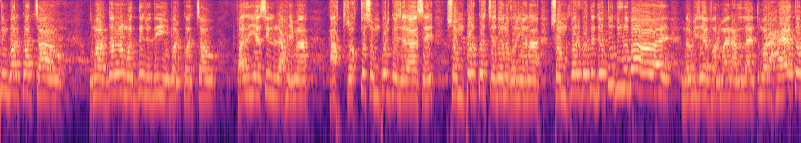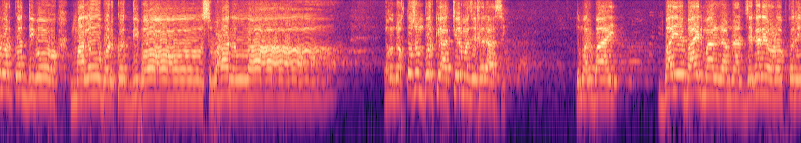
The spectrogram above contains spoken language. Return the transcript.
তুমি বরকত চাও। তোমার দলের মধ্যে যদি বরকত চাও, ফালিয়াসিল রাহিমা রক্ত সম্পর্কে যারা আছে, সম্পর্ক ছেদন করিও না। সম্পর্কতে যত দূর ভাই নবী যে ফরমান আল্লাহ তোমার হায়াত বরকত দিব মালও বরকত দিব। সুবহানাল্লাহ। এখন রক্ত সম্পর্কে আত্মীয়র মাঝে খেরা আছি। তোমার ভাই বাইয়ে বাইর মাল আমরা জায়গারে অরপ করি,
